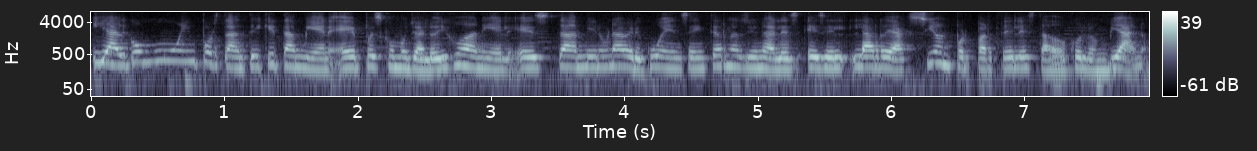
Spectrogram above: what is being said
Y algo muy importante y que también, eh, pues como ya lo dijo Daniel, es también una vergüenza internacional, es, la reacción por parte del Estado colombiano.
